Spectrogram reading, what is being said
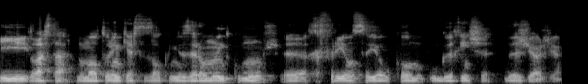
e lá está, numa altura em que estas alcunhas eram muito comuns, uh, referiam-se a ele como o Garrincha da Geórgia.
